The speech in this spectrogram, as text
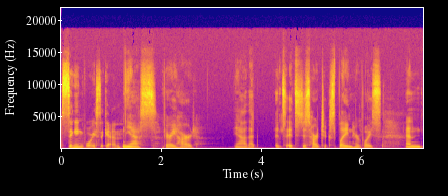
singing voice again. Yes, very hard. Yeah, that it's it's just hard to explain her voice. And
